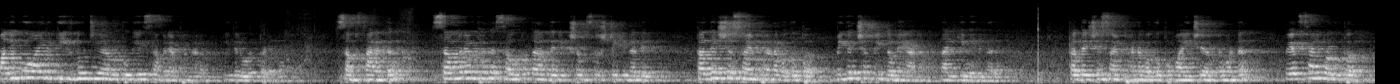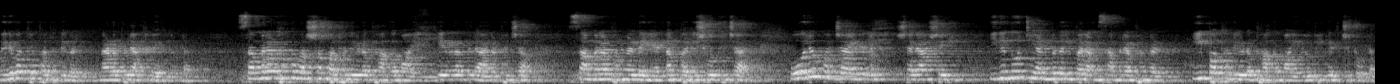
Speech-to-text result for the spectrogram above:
പതിമൂവായിരത്തി ഇരുന്നൂറ്റിയാറ് പുതിയ സംരംഭങ്ങളും ഇതിൽ ഉൾപ്പെടുന്നു സംസ്ഥാനത്ത് സംരംഭക സൗഹൃദ അന്തരീക്ഷം സൃഷ്ടിക്കുന്നതിൽ തദ്ദേശ സ്വയംഭരണ വകുപ്പ് മികച്ച പിന്തുണയാണ് നൽകി വരുന്നത്. തദ്ദേശ സ്വയംഭരണ വകുപ്പുമായി ചേർന്നുകൊണ്ട് വ്യവസായ വകുപ്പ് നിരവധി പദ്ധതികൾ നടപ്പിലാക്കി വരുന്നുണ്ട്. സംരംഭക വർഷം പദ്ധതിയുടെ ഭാഗമായി കേരളത്തിൽ ആരംഭിച്ച സംരംഭങ്ങളുടെ എണ്ണം പരിശോധിച്ചാൽ ഓരോ പഞ്ചായത്തിലും ശരാശരി ഇരുന്നൂറ്റി അൻപതിൽ പരം സംരംഭങ്ങൾ ഈ പദ്ധതിയുടെ ഭാഗമായി രൂപീകരിച്ചിട്ടുണ്ട്.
